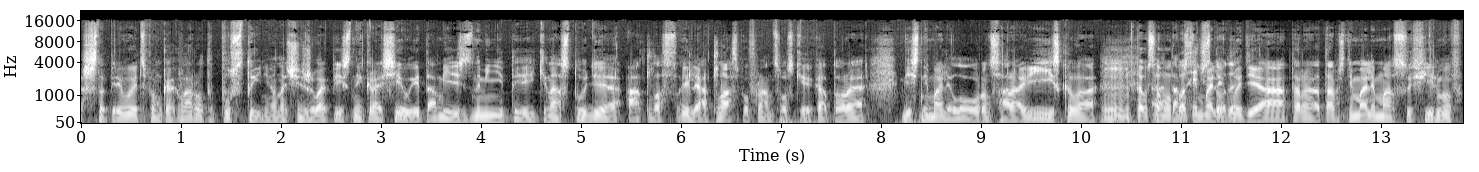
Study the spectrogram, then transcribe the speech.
что переводится, по-моему, как «Ворота пустыни». Он очень живописный, красивый, и там есть знаменитая киностудия «Атлас» или «Атлас» по-французски, которая, где снимали Лоуренса Аравийского, mm, там снимали да? «Гладиатора», там снимали массу фильмов,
